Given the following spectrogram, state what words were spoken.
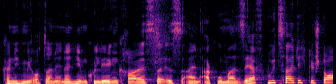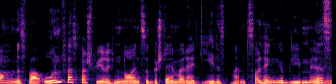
Kann ich mich auch daran erinnern, hier im Kollegenkreis, da ist ein Akku mal sehr frühzeitig gestorben und es war unfassbar schwierig, einen neuen zu bestellen, weil der halt jedes Mal im Zoll hängen geblieben ist.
